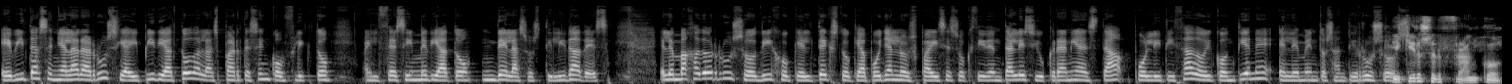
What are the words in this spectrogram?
evita señalar a Rusia y pide a todas las partes en conflicto el cese inmediato de las hostilidades. El embajador ruso dijo que el texto que apoyan los países occidentales y Ucrania está politizado y contiene elementos antirrusos. Y quiero ser franco.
